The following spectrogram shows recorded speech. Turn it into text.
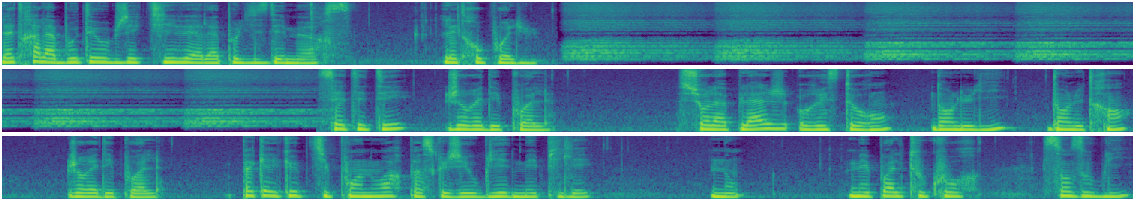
Lettre à la beauté objective et à la police des mœurs. Lettre au poilu. Cet été, j'aurai des poils. Sur la plage, au restaurant, dans le lit, dans le train, j'aurai des poils. Pas quelques petits points noirs parce que j'ai oublié de m'épiler. Non, mes poils tout court, sans oubli,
